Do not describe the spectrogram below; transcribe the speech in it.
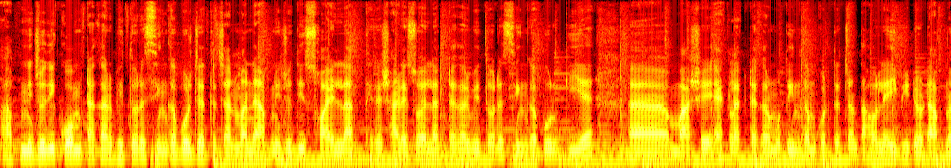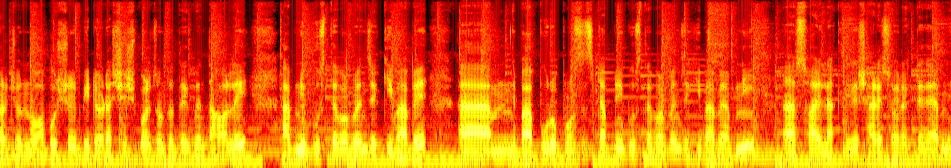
আপনি যদি কম টাকার ভিতরে সিঙ্গাপুর যেতে চান মানে আপনি যদি ছয় লাখ থেকে সাড়ে ছয় লাখ টাকার ভিতরে সিঙ্গাপুর গিয়ে মাসে এক লাখ টাকার মতো ইনকাম করতে চান, তাহলে এই ভিডিওটা আপনার জন্য। অবশ্যই ভিডিওটা শেষ পর্যন্ত দেখবেন, তাহলেই আপনি বুঝতে পারবেন যে কীভাবে বা পুরো প্রসেসটা আপনি বুঝতে পারবেন যে কীভাবে আপনি ছয় লাখ থেকে সাড়ে ছয় লাখ টাকায় আপনি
